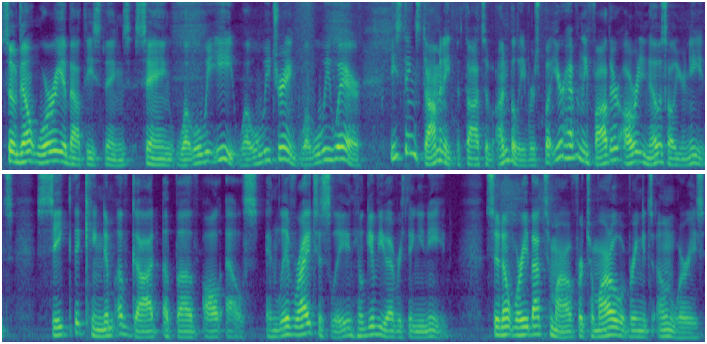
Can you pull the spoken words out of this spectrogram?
So don't worry about these things, saying, What will we eat? What will we drink? What will we wear? These things dominate the thoughts of unbelievers, but your heavenly Father already knows all your needs. Seek the kingdom of God above all else, and live righteously, and He'll give you everything you need. So don't worry about tomorrow, for tomorrow will bring its own worries.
